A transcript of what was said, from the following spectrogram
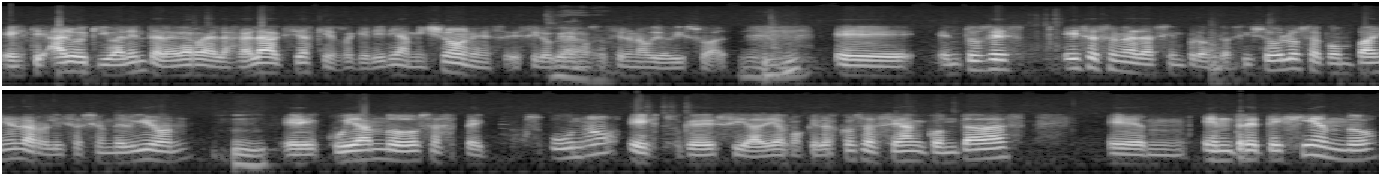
este, algo equivalente a la Guerra de las Galaxias que requeriría millones eh, si lo queremos hacer en audiovisual. Eh, entonces, esa es una de las improntas, y yo los acompaño en la realización del guion, mm. eh, cuidando dos aspectos. Uno, esto que decía, digamos, que las cosas sean contadas em, entretejiendo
